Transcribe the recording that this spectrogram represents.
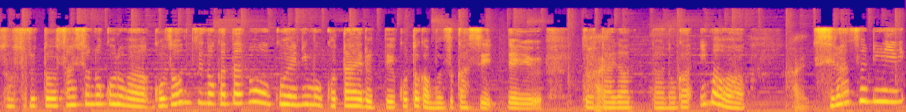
そうすると最初の頃はご存知の方の声にも応えるっていうことが難しいっていう状態だったのが、はい、今は知らずに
